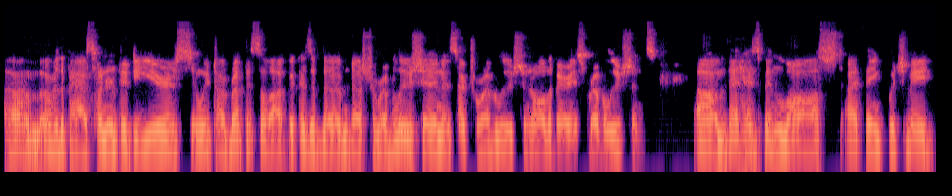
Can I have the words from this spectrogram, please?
um, over the past 150 years, and we've talked about this a lot because of the Industrial Revolution and Sexual Revolution, all the various revolutions um, that has been lost, I think, which made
